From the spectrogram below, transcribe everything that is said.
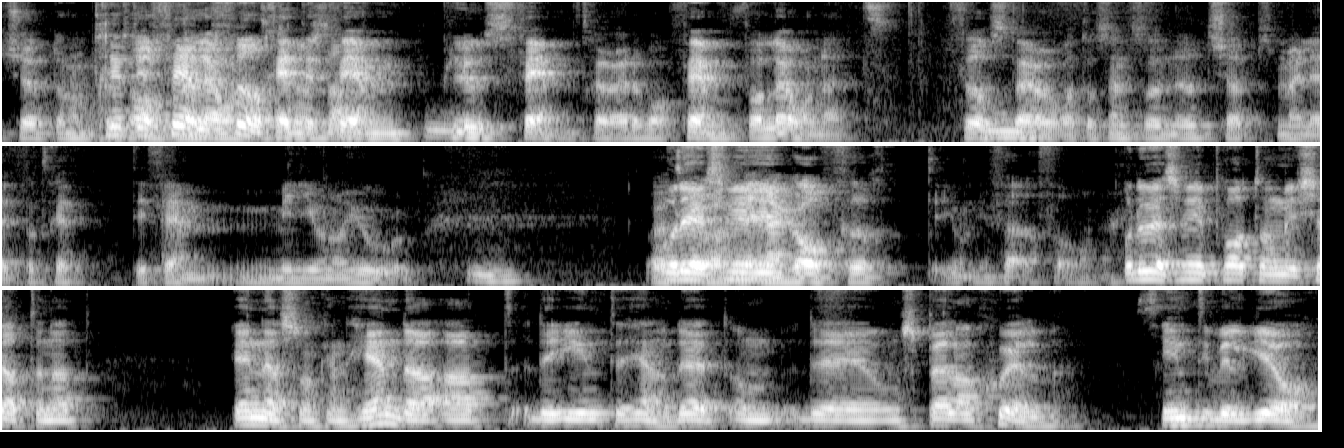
köpte honom 35, totalt med lån. 40 35 plus 5 tror jag det var. 5 för lånet första Mm. året och sen så en utköpsmöjlighet på 35 miljoner euro. Mm. Och jag Och det tror att vi- Milan gav 40 ungefär för honom. Och det är som vi pratade om i chatten att enda som kan hända att det inte händer, det är om, det är om spelaren själv inte vill gå.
